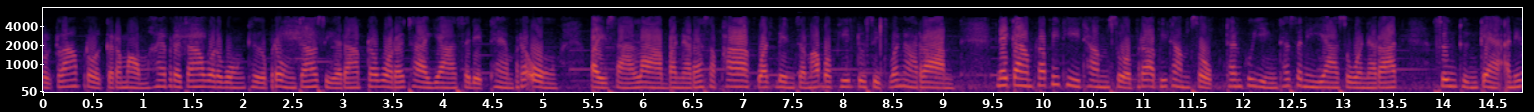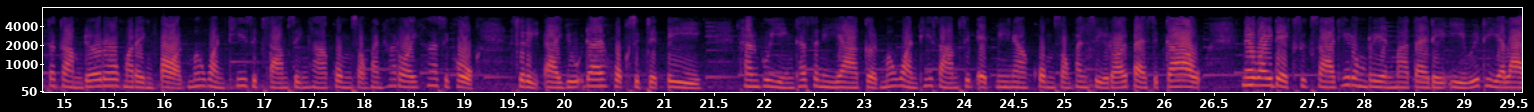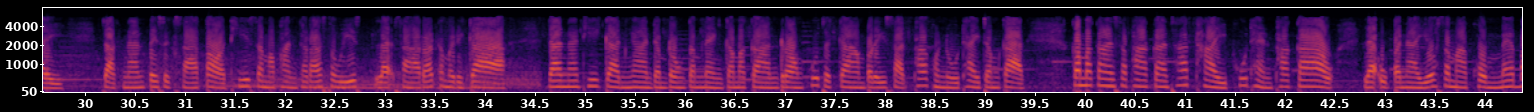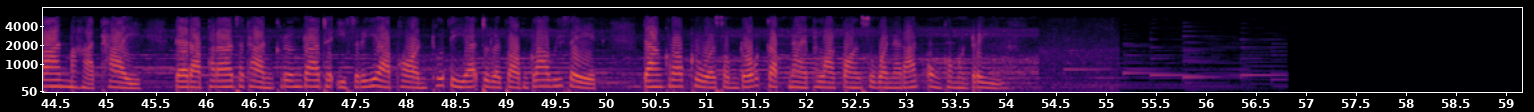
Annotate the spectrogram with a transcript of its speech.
รดกล้าโปรดกระหม่อมให้พระเจ้าวรวงเธอพระองค์เจ้าเสียรับพระวรชายาเสด็จแทนพระองค์ ไปศาลาบรรณรสภาค วัดเบญจมบพิตรดุสิตวนาราม ในการพระพิธีทำสวดพระอภิธรรมศพ ท่านผู้หญิงทัศนียาสุวรรณรัตน์ซึ่งถึงแก่อนิจกรรมด้วยโรคมะเร็งปอดเมื่อวันที่ 13 สิงหาคม 2556 สิริอายุได้ 67 ปี ท่านผู้หญิงทัศนียาเกิดเมื่อวันที่ 31 มีนาคม 2489 ในวัยเด็กศึกษาที่โรงเรียนมาแต่เดอีวิทยาลัย จากนั้นไปศึกษาต่อที่สมพันธรัฐสวิส และสหรัฐอเมริกา ด้านหน้าที่การงานดำรงตำแหน่งกรรมการรองผู้จัดการบริษัทผ้าขนหนูไทยจำกัด กรรมการสภาการชาติไทย ผู้แทนภาคเก้าและอุปนายกสมาคมแม่บ้านมหาไทย ได้รับพระราชทานเครื่องราชอิสริยาภรณ์ทุติยจุลจอมเกล้าวิเศษด้านครอบครัวสมรสกับนายพลากรสุวรรณรัตน์องคมนตรี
